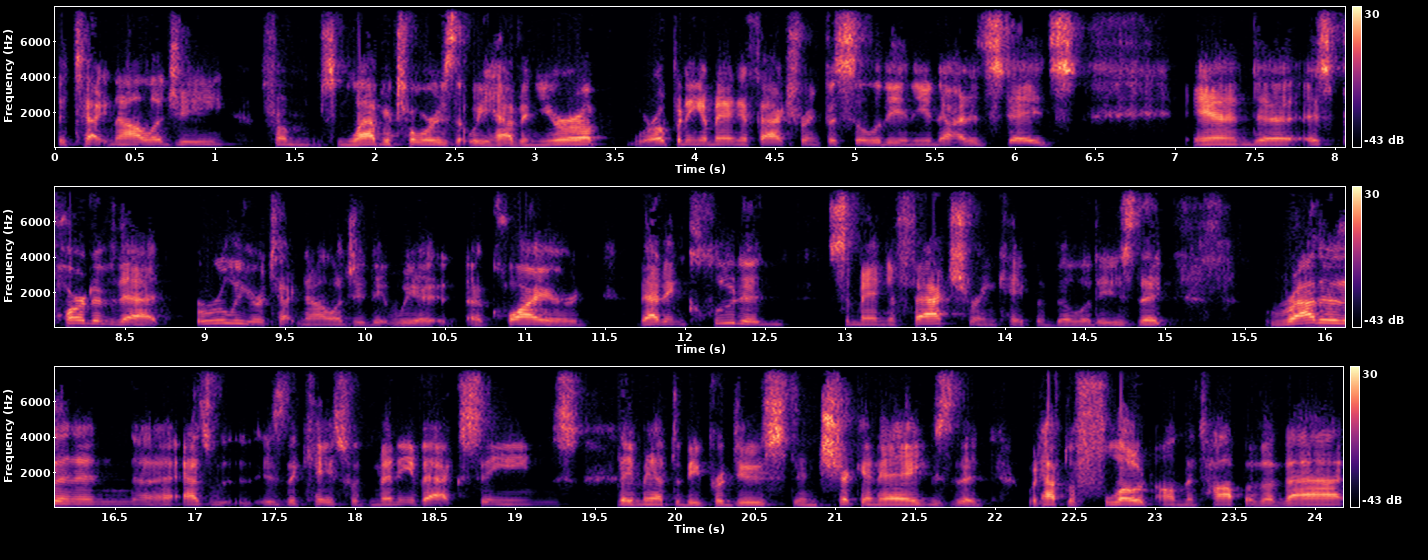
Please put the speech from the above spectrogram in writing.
the technology from some laboratories that we have in Europe. We're opening a manufacturing facility in the United States. And uh, as part of that earlier technology that we acquired, that included some manufacturing capabilities that rather than uh, as is the case with many vaccines they may have to be produced in chicken eggs that would have to float on the top of a vat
